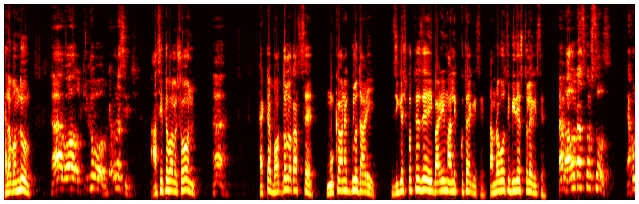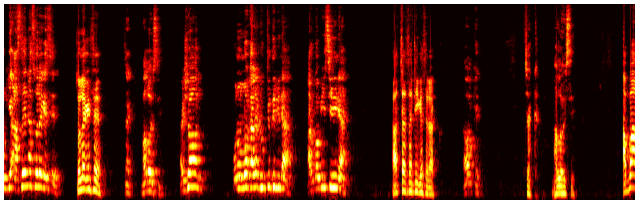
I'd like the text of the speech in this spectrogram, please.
হ্যালো বন্ধু। হ্যাঁ বল কি খবর? কেমন আছিস? আসি তো ভালো শোন। হ্যাঁ। একটা ভদ্রলোক আসছে মুখে অনেকগুলো দাড়ি। জিজ্ঞেস করতে যে এই বাড়ির মালিক কোথায় গেছে? তা আমরা বলছি বিদেশ চলে গেছে। হ্যাঁ ভালো কাজ করছস। এখন কি আছে না চলে গেছে? চলে গেছে। যাক ভালো হয়েছে। আর শোন কোনো লোকালে ঢুকতে দিবি না আর কবি চিনি না। আচ্ছা আচ্ছা ঠিক আছে রাখ। ওকে। যাক ভালো হয়েছে। আব্বা!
